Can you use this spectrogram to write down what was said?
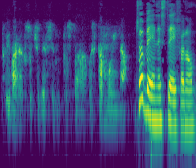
prima che succedesse tutta questa, moina. Va bene Stefano,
